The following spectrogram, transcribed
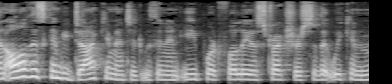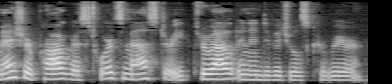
And all of this can be documented within an e portfolio structure so that we can measure progress towards mastery throughout an individual's career.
